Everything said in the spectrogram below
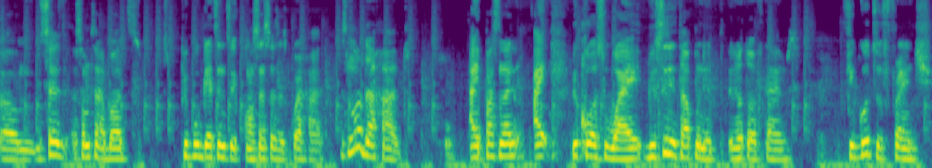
um you said something about people getting to consensus is quite hard. It's not that hard. I personally I because why we've seen it happen a, a lot of times. If you go to French,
